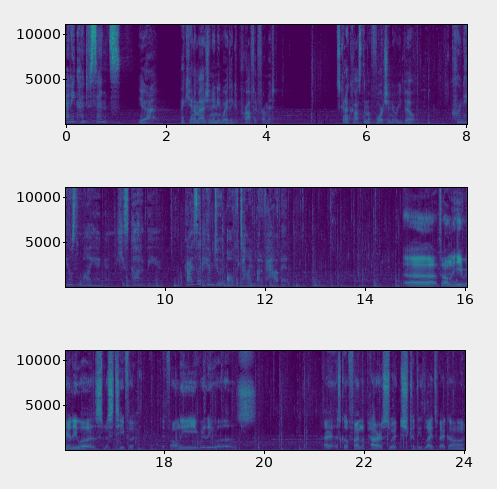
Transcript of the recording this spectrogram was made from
any kind of sense. Yeah. I can't imagine any way they could profit from it. It's gonna cost them a fortune to rebuild. Corneo's lying. He's gotta be. Guys like him do it all the time out of habit. Uh, if only he really was, Miss Tifa. If only he really was. Alright, let's go find the power switch. Cut these lights back on.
